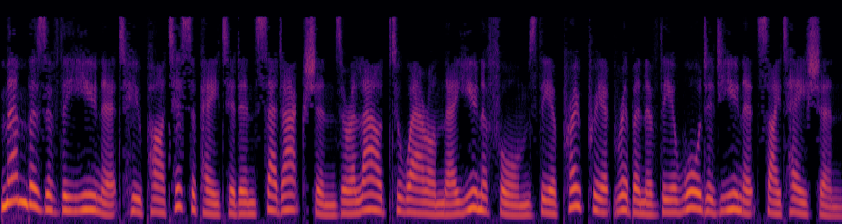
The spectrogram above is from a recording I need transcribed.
Members of the unit who participated in said actions are allowed to wear on their uniforms the appropriate ribbon of the awarded unit citation.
